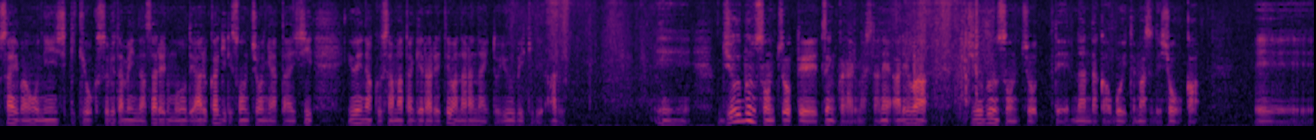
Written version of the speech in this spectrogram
裁判を認識記憶するためになされるものである限り尊重に値しゆえなく妨げられてはならないと言うべきである、えー十分尊重って前回ありましたね。あれは十分尊重ってなんだか覚えてますでしょうか、え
